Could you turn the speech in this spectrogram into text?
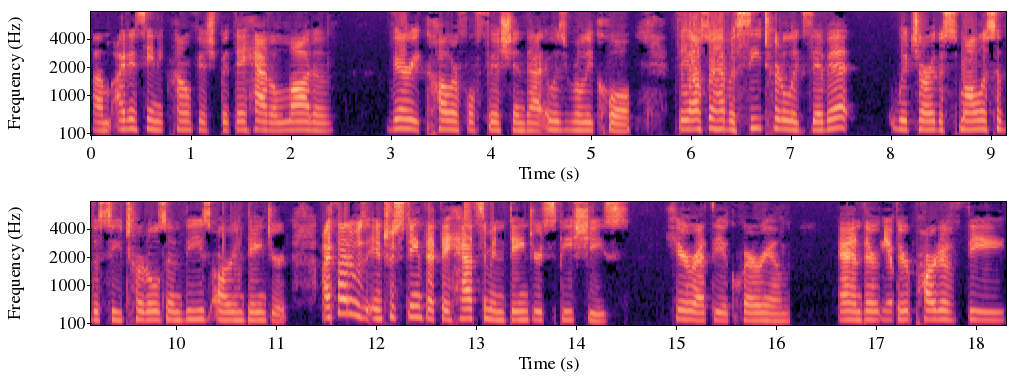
um, I didn't see any clownfish, but they had a lot of very colorful fish in that. It was really cool. They also have a sea turtle exhibit, which are the smallest of the sea turtles, and these are endangered. I thought it was interesting that they had some endangered species here at the aquarium, and they're Yep. they're part of the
